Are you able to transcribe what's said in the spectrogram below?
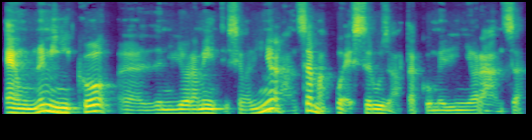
è un nemico eh, del miglioramento insieme all'ignoranza, ma può essere usata come l'ignoranza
